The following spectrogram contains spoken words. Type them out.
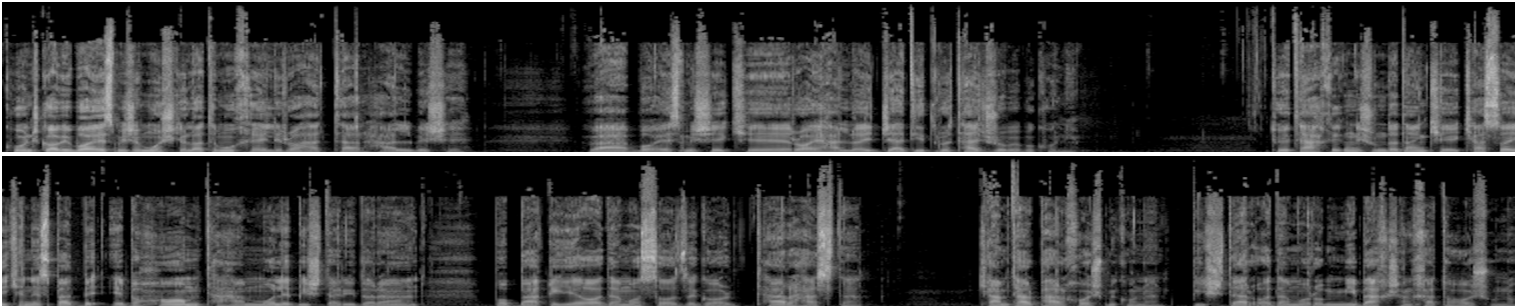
کنجکاوی باعث میشه مشکلاتمون خیلی راحت تر حل بشه و باعث میشه که راه حلای جدید رو تجربه بکنیم. توی تحقیق نشون دادن که کسایی که نسبت به ابهام تحمل بیشتری دارن با بقیه آدما سازگارتر هستن. کمتر پرخاش می‌کنن. بیشتر آدما رو میبخشن خطاهاشونو.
